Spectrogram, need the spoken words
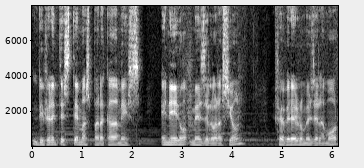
diferentes temas para cada mes. Enero, mes de la oración, febrero, mes del amor,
